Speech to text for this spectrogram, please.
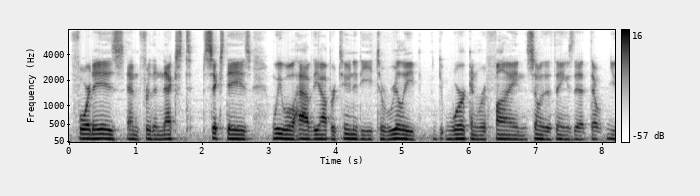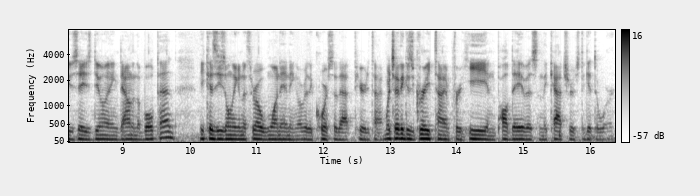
four days and for the next six days, we will have the opportunity to really work and refine some of the things that, that Yusei is doing down in the bullpen because he's only going to throw one inning over the course of that period of time, which I think is great time for he and Paul Davis and the catchers to get to work.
